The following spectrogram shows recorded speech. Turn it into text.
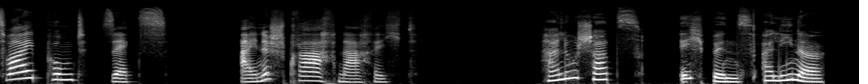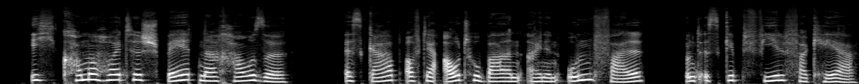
2.6 Eine Sprachnachricht Hallo Schatz, ich bin's, Alina. Ich komme heute spät nach Hause. Es gab auf der Autobahn einen Unfall und es gibt viel Verkehr.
